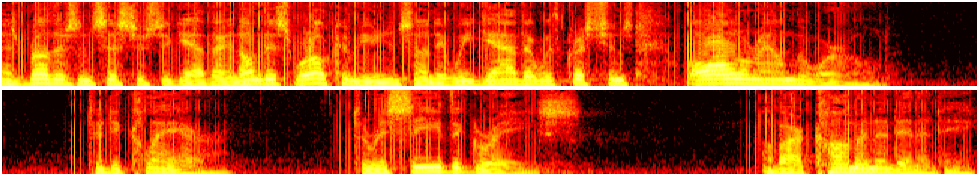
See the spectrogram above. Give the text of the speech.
as brothers and sisters together. And on this World Communion Sunday, we gather with Christians all around the world to declare, to receive the grace of our common identity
